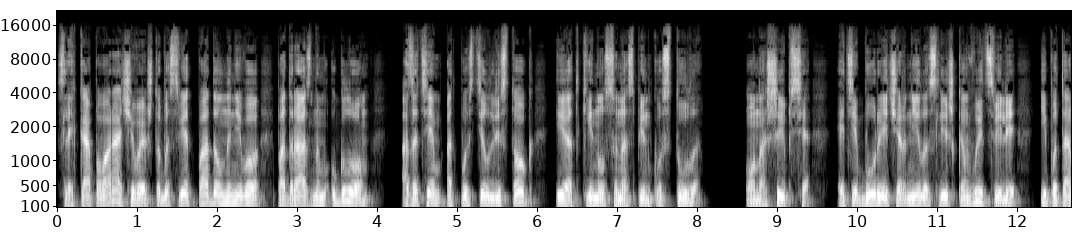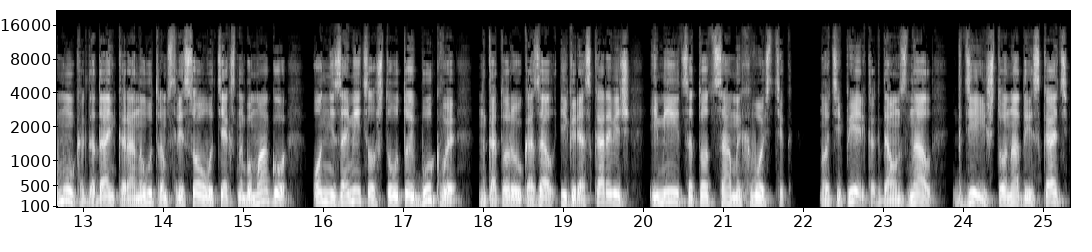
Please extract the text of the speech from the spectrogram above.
слегка поворачивая, чтобы свет падал на него под разным углом, а затем отпустил листок и откинулся на спинку стула. Он ошибся. Эти бурые чернила слишком выцвели, и потому, когда Данька рано утром срисовывал текст на бумагу, он не заметил, что у той буквы, на которую указал Игорь Оскарович, имеется тот самый хвостик. Но теперь, когда он знал, где и что надо искать,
